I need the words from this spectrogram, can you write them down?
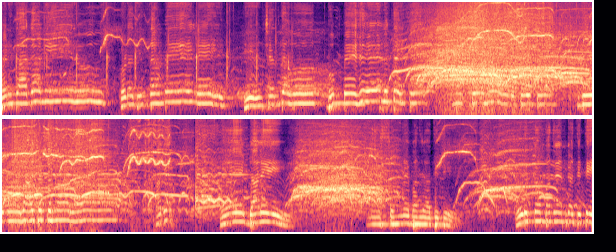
ದಣಿದಾಗ ನೀರು ಕೊಡದಿದ್ದ ಮೇಲೆ ಏನ್ ಚಂದವೋ ಬೊಂಬೆ ಹೇಳುತ್ತೈತೆ ಮತ್ತೆ ಹೇಳುತ್ತೈತೆ ನೀನು ರಾಜಕುಮಾರ. ಹಾಗೆ. ಹೇ ಡಾಲಿ. ನಾ ಸುಮ್ಮನೆ ಬಂದ್ರೆ ಅತಿಥಿ ಹುಡುಕೊಂಡ್ ಬಂದ್ರೆ ನಿಮ್ಗೆ ತಿಥಿ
